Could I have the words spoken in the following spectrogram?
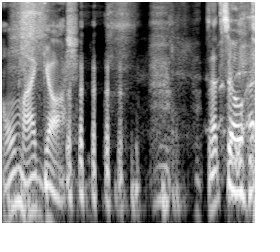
Oh my gosh. That's So, uh,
